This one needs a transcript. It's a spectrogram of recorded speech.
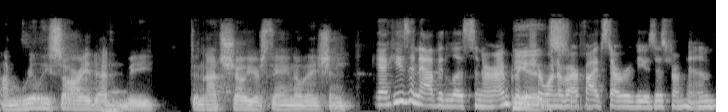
I'm really sorry that we did not show your standing ovation. Yeah, he's an avid listener. I'm pretty sure one of our five star reviews is from him.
